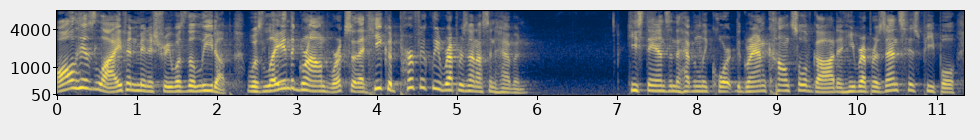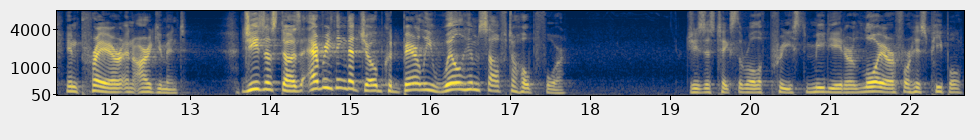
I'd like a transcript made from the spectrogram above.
All his life and ministry was the lead up, was laying the groundwork so that he could perfectly represent us in heaven. He stands in the heavenly court, the grand council of God, and he represents his people in prayer and argument. Jesus does everything that Job could barely will himself to hope for. Jesus takes the role of priest, mediator, lawyer for his people.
